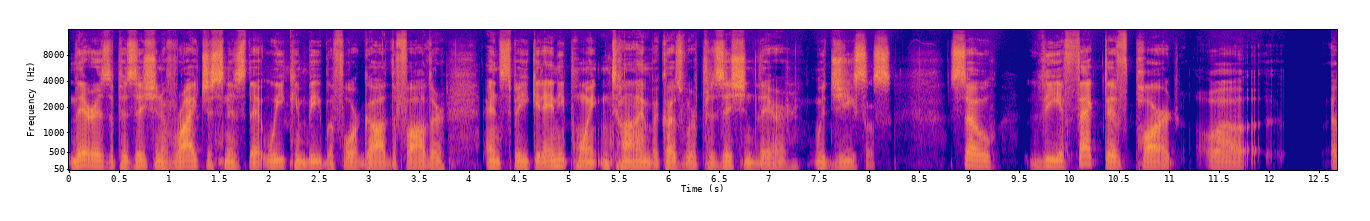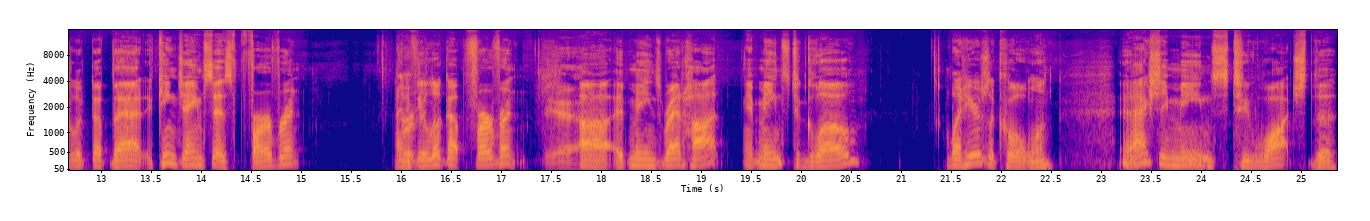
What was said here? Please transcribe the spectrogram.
there is a position of righteousness that we can be before God the Father and speak at any point in time because we're positioned there with Jesus. So the effective part, uh, I looked up that King James says fervent. And if you look up fervent, yeah uh, it means red hot. It means to glow. But here's a cool one. It actually means to watch the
